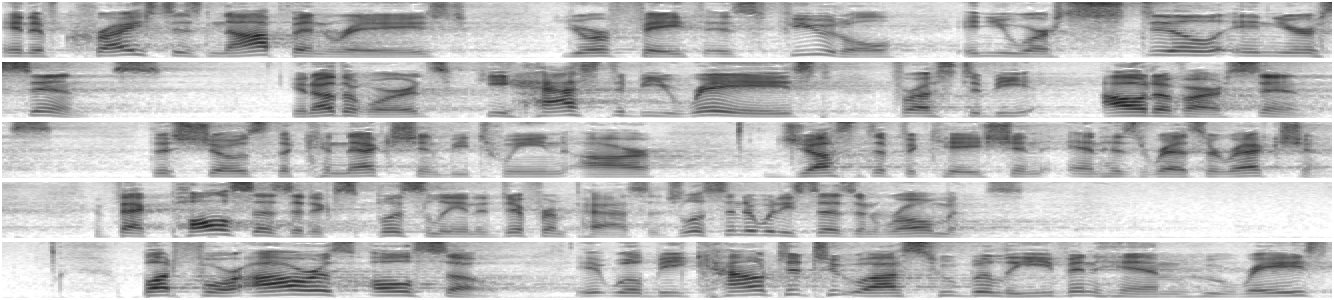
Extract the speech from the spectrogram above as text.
And if Christ has not been raised, your faith is futile and you are still in your sins. In other words, he has to be raised for us to be out of our sins. This shows the connection between our justification and his resurrection. In fact, Paul says it explicitly in a different passage. Listen to what he says in Romans. But for ours also, it will be counted to us who believe in him who raised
